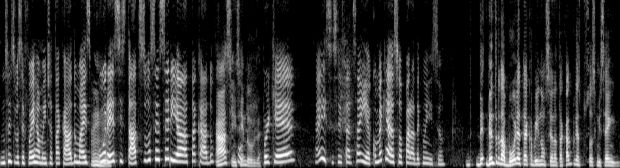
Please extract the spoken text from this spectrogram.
não sei se você foi realmente atacado, mas Uhum. por esse status você seria atacado. Ah, sim, Pô. sem dúvida. Porque é isso, você está de sainha. Como é que é a sua parada com isso? De- dentro da bolha, até acabei não sendo atacado, porque as pessoas que me seguem,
